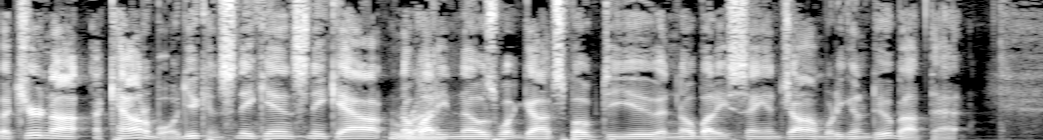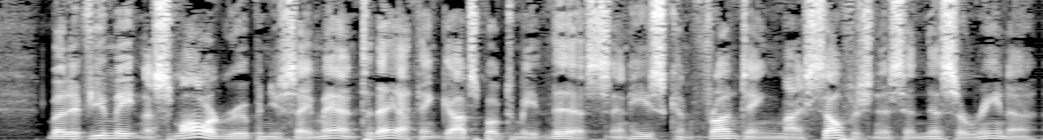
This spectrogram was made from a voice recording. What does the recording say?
but you're not accountable. You can sneak in, sneak out. Nobody Right. knows what God spoke to you, and nobody's saying, John, what are you going to do about that? But if you meet in a smaller group and you say, man, today I think God spoke to me this, and he's confronting my selfishness in this arena,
